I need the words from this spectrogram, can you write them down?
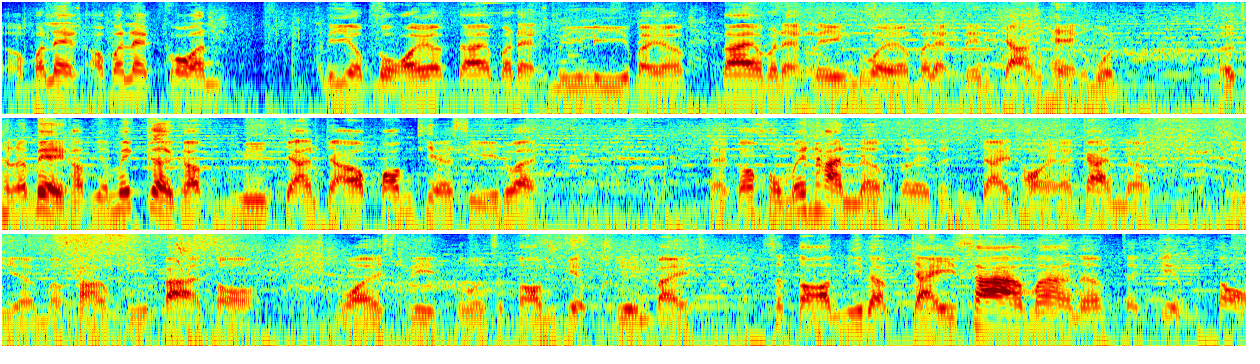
เอาบาแดกเอาบาแดกก่อนเรียบร้อยครับได้บาแดกมีรีไปครับได้บาแดกเลงด้วยครับบาแดกเลนกลางแหกหมด ออเทเลเบตครับยังไม่เกิดครับมีจานจะเอาป้อมเทียสีด้วย แต่ก็คงไม่ทันนะก็เลยตัดสินใจถอยแล้วกันนะนี่มาฟาร์มคีป่าต่อวอยสตรีทโดนสตอมเก็บคืนไปสตอมนี่แบบใจซ่ามากนะจะเก็บต่อ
